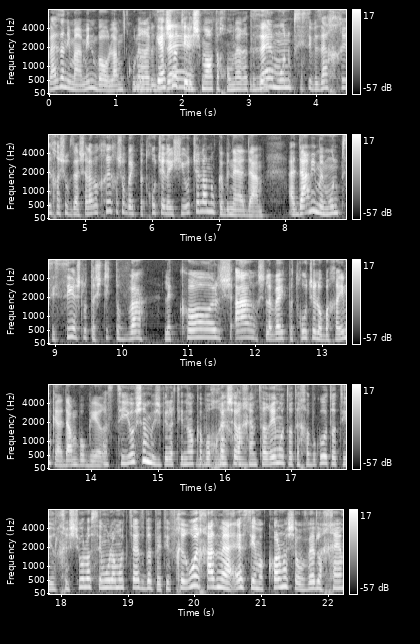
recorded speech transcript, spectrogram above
ואז אני מאמין בעולם כולו. מרגש וזה, אותי לשמוע אותך אומרת את זה. זה אמון בסיסי, וזה הכי חשוב, זה השלב הכי חשוב בהתפתחות של האישיות שלנו כבני אדם. אדם עם אמון בסיסי, יש לו תשתית טובה לכל שאר שלבי ההתפתחות שלו בחיים כאדם בוגר. אז תהיו שם בשביל התינוק הבוכה נכון. שלכם, תרימו אותו, תחבקו אותו, תלחשו לו, שימו לו מוצץ בפה, תבחרו אחד מהאסים או כל מה שעובד לכם,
